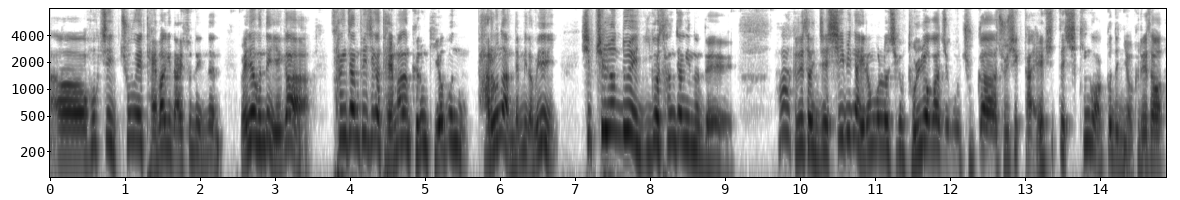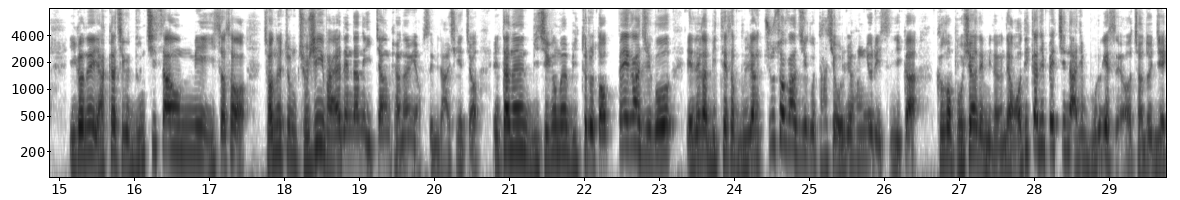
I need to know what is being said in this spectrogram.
어, 혹시 추후에 대박이 날 수도 있는 왜냐 근데 얘가 상장 폐지가 될 만한 그런 기업은 바로는 안 됩니다. 왜냐 17년도에 이거 상장했는데 아, 그래서 이제 10이나 이런 걸로 지금 돌려가지고 주가, 주식 다 엑시트 시킨 것 같거든요. 그래서 이거는 약간 지금 눈치 싸움이 있어서 저는 좀 조심히 봐야 된다는 입장은 변함이 없습니다. 아시겠죠? 일단은 미- 지금은 밑으로 더 빼가지고 얘네가 밑에서 물량 주워가지고 다시 올릴 확률이 있으니까 그거 보셔야 됩니다. 근데 어디까지 뺄지는 아직 모르겠어요. 저도 이제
